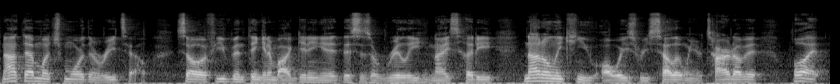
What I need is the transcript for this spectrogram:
not that much more than retail. So if you've been thinking about getting it, this is a really nice hoodie. Not only can you always resell it when you're tired of it, but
